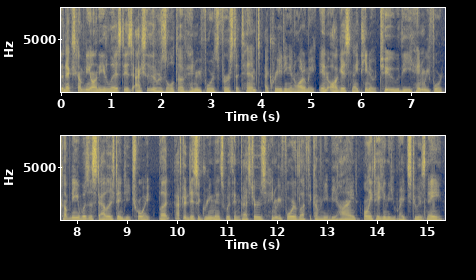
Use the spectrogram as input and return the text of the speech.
The next company on the list is actually the result of Henry Ford's first attempt at creating an automaker. In August 1902, the Henry Ford Company was established in Detroit, but after disagreements with investors, Henry Ford left the company behind, only taking the rights to his name.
